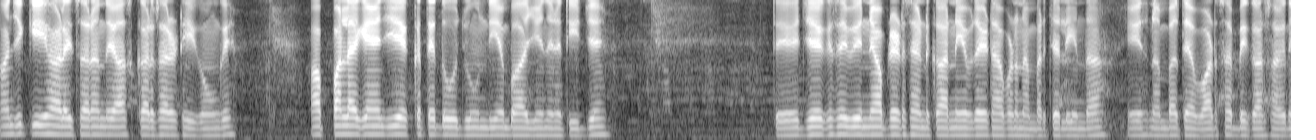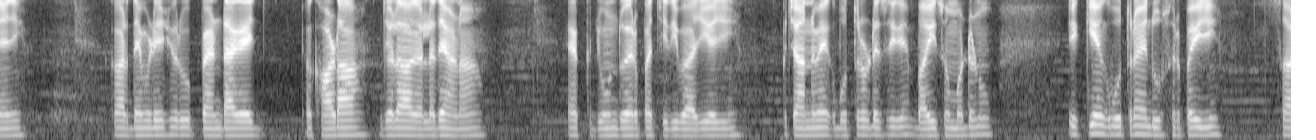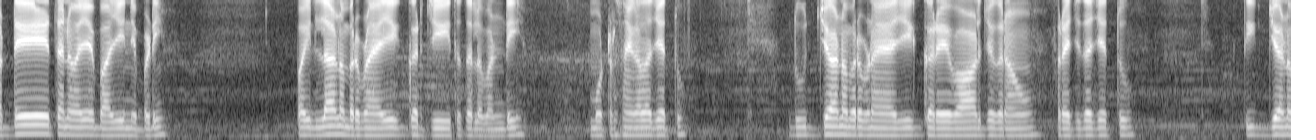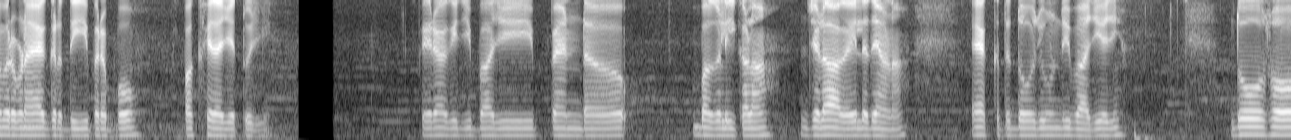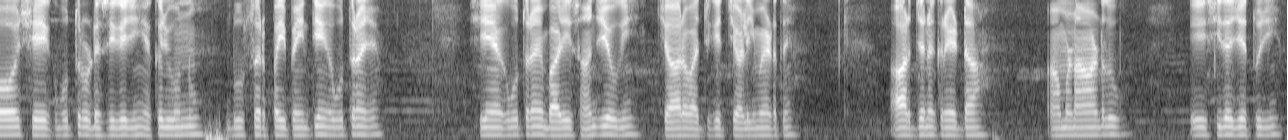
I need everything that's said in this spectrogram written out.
ਹਾਂਜੀ, ਕੀ ਹਾਲ ਹੈ ਸਾਰਿਆਂ ਦੇ? ਆਸ ਕਰ ਸਾਰੇ ਠੀਕ ਹੋਵੋਗੇ। ਆਪਾਂ ਲੈ ਕੇ ਆਏ ਜੀ 1 ਤੇ 2 ਜੂਨ ਦੀਆਂ ਬਾਜ਼ੀਆਂ ਦੇ ਨਤੀਜੇ। ਤੇ ਜੇ ਕਿਸੇ ਵੀਰ ਨੇ ਅਪਡੇਟ ਸੈਂਡ ਕਰਨੀ ਹੋਵੇ ਤਾਂ ਹੇਠਾਂ ਆਪਣਾ ਨੰਬਰ ਚੱਲੀ ਜਾਂਦਾ। ਇਸ ਨੰਬਰ ਤੇ WhatsApp ਵੀ ਕਰ ਸਕਦੇ ਆ ਜੀ। ਕਰਦੇ ਹਾਂ ਵੀਡੀਓ ਸ਼ੁਰੂ। ਪਿੰਡ ਆ ਗਏ ਅਖਾੜਾ, ਜ਼ਿਲ੍ਹਾ ਆ ਗਿਆ ਲੁਧਿਆਣਾ। 1 ਜੂਨ 2025 ਦੀ ਬਾਜੀ ਹੈ ਜੀ। 95 ਕਬੂਤਰ ਉੱਡੇ ਸੀਗੇ 2200 ਮੱਢ ਨੂੰ। 21 ਕਬੂਤਰਾਂ ਦੀ ਦੂਸਰ ਪਈ ਜੀ। ਸਾਢੇ ਤਿੰਨ ਵਜੇ ਬਾਜੀ ਨਿਬੜੀ। ਪਹਿਲਾ ਨੰਬਰ ਬਣਾਇਆ ਜੀ ਗੁਰਜੀਤ ਤਲਵੰਡੀ, ਮੋਟਰਸਾਈਕਲ ਦਾ ਜੇਤੂ। ਦੂਜਾ ਨੰਬਰ ਬਣਾਇਆ ਜੀ ਗਰੇਵਾਲ ਜਗਰਾਉਂ, ਫਰਿੱਜ ਦਾ ਜੇਤੂ। ਤੀਜਾ ਨੰਬਰ ਬਣਾਇਆ ਗੁਰਦੀਪ ਰੱਬੋ, ਪੱਖੇ ਦਾ ਜੇਤੂ ਜੀ। ਫਿਰ ਆ ਗਈ ਜੀ ਬਾਜੀ ਪਿੰਡ ਬਗਲੀ ਕਲਾਂ, ਜ਼ਿਲ੍ਹਾ ਆ ਗਿਆ ਲੁਧਿਆਣਾ। 1 ਤੇ 2 ਜੂਨ ਦੀ ਬਾਜੀ ਹੈ ਜੀ। 206 ਕਬੂਤਰ ਉੱਡੇ ਸੀਗੇ ਜੀ 1 ਜੂਨ ਨੂੰ। ਦੂਸਰ ਪਈ 35 ਕਬੂਤਰਾਂ 'ਚ। ਛੇ ਕਬੂਤਰਾਂ ਦੀ ਬਾਜੀ ਸਾਂਝੀ ਹੋ ਗਈ 4 ਵੱਜ ਕੇ 40 ਮਿੰਟ ਤੇ। ਅਰਜਨ, ਕੈਨੇਡਾ, ਅਮਨ ਆਂਡਲੂ, ਏਸੀ ਦਾ ਜੇਤੂ ਜੀ।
